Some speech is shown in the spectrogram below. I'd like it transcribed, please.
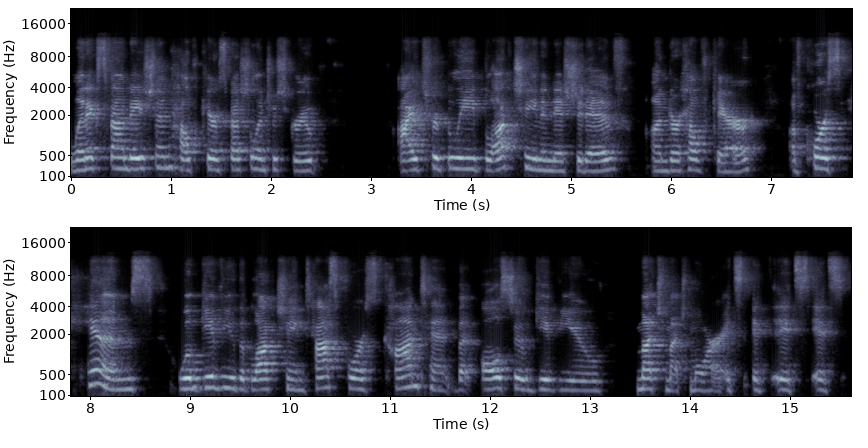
Linux Foundation, Healthcare Special Interest Group, IEEE Blockchain Initiative under healthcare, of course, HIMSS, will give you the blockchain task force content, but also give you much, much more. It's, it, it's, it's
